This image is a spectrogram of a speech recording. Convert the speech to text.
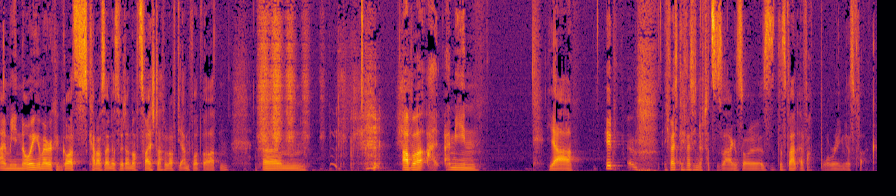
I mean, knowing American Gods, es kann auch sein, dass wir dann noch zwei Staffeln auf die Antwort warten. Ähm, aber, I, I mean, ja, it, ich weiß gar nicht, was ich noch dazu sagen soll. Es, das war halt einfach boring as fuck.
